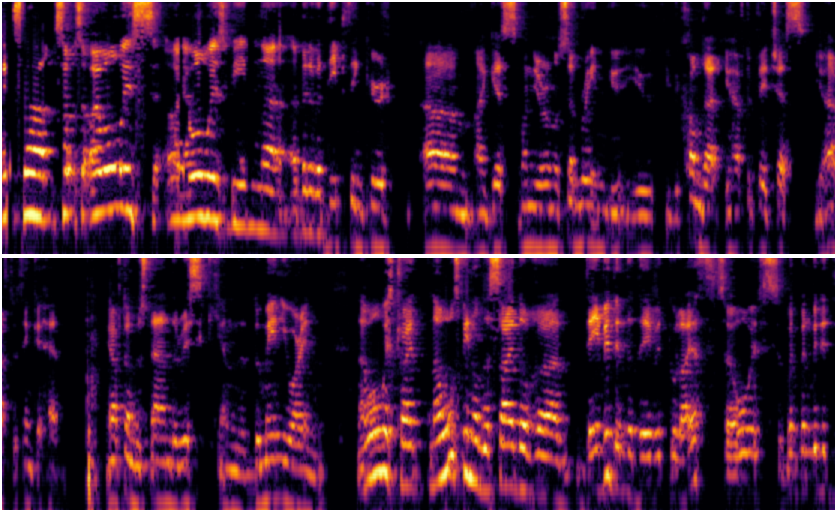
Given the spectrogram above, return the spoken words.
it's uh, so so I've always I've always been uh, a bit of a deep thinker. Um, I guess when you're on a submarine, you, you you become that. You have to play chess. You have to think ahead. You have to understand the risk and the domain you are in. And I've always tried, and I've always been on the side of uh, David in the David Goliath. So always, when, when we did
